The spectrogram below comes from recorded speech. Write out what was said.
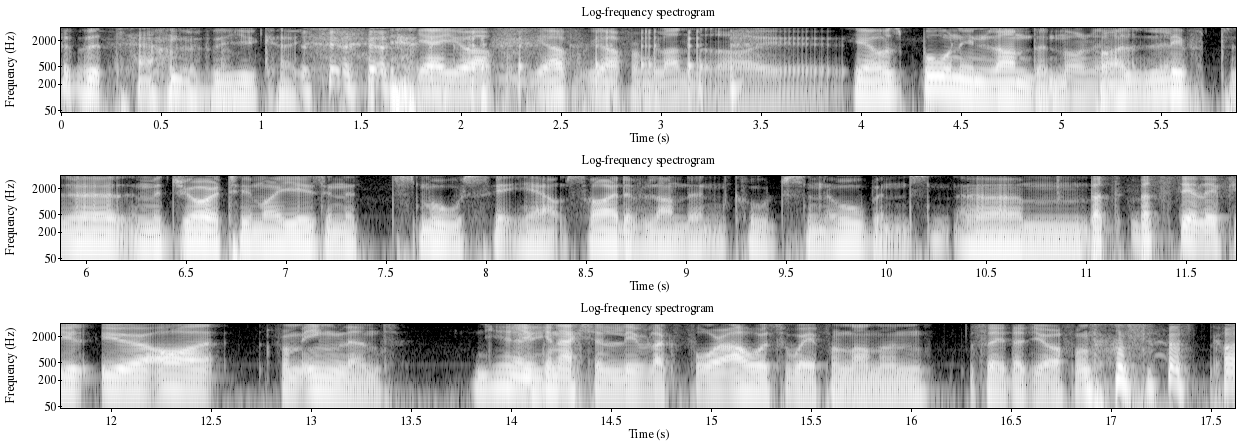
the town of the UK. yeah, you are f- you are, f- you are from London, or you? Yeah, I was born in London, Born in but I London, yeah. lived uh, the majority of my years in a small city outside of London called St Albans. Um, But but still, if you you are from England, yeah, you can actually live like four hours away from London and say that you are from London. can't you?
